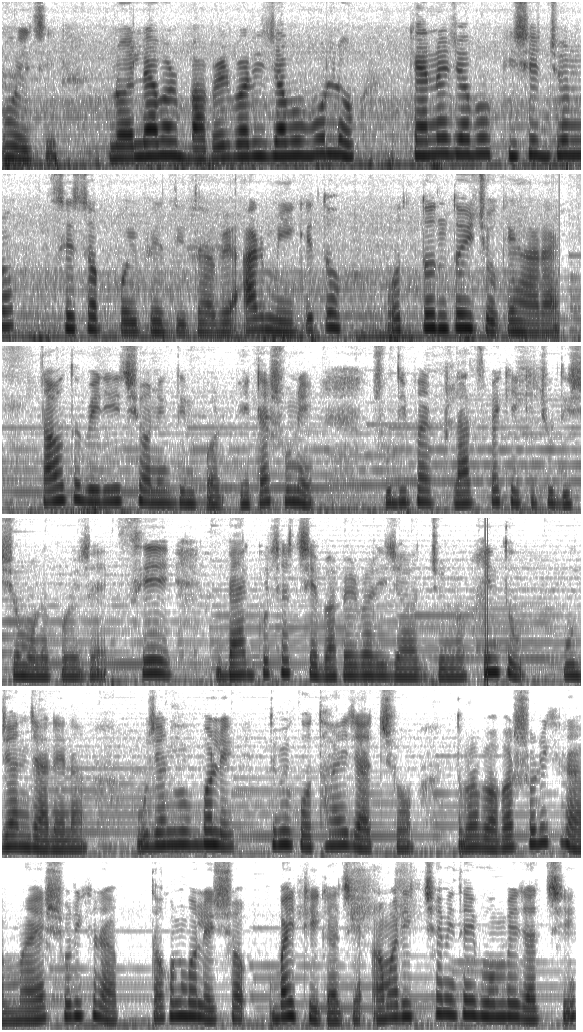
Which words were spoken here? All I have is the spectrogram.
হয়েছে। নইলে আবার বাপের বাড়ি যাব বলল? কেন যাব? কিসের জন্য? সেসব কৈফিয়ত দিতে হবে। আর মেয়েকে তো অত্যন্তই চোখে হারায়। তাও তো বেরিয়েছি অনেক দিন পর। এটা শুনে সুদীপার ফ্ল্যাশব্যাকে কিছু দৃশ্য মনে পড়ে যায়। সে ব্যাগ গোছাচ্ছে বাপের বাড়ি যাওয়ার জন্য। কিন্তু উজান জানে না। উজান বলে, তুমি কোথায় যাচ্ছ? তোমার বাবার শরীর খারাপ? মায়ের শরীর খারাপ? তখন বলে, সবাই ঠিক আছে। আমার ইচ্ছা, আমি তাই বোম্বে যাচ্ছি।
